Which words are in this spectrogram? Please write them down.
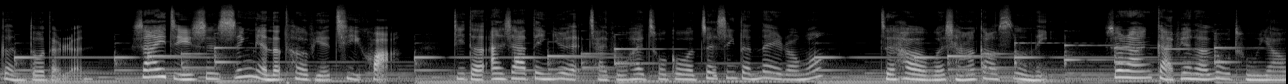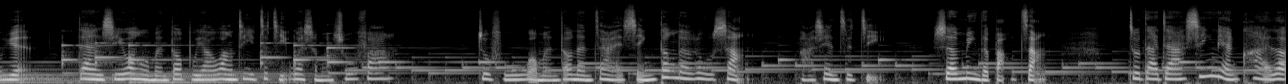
更多的人。下一集是新年的特别计划。记得按下订阅，才不会错过最新的内容哦。最后，我想要告诉你，虽然改变的路途遥远，但希望我们都不要忘记自己为什么出发。祝福我们都能在行动的路上发现自己生命的宝藏。祝大家新年快乐！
